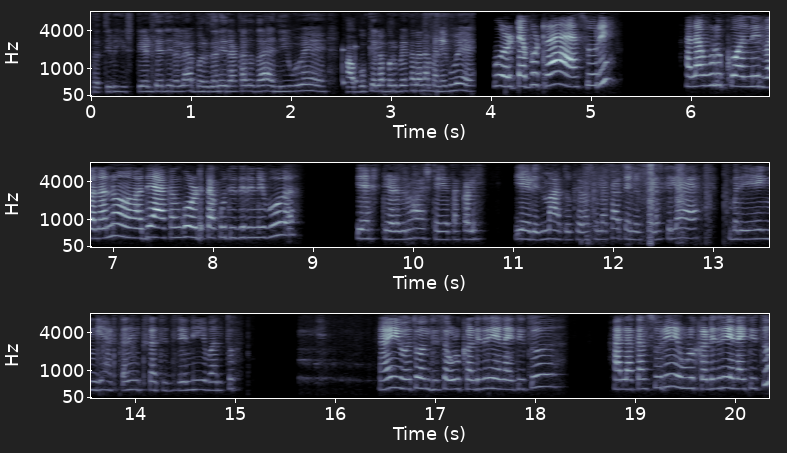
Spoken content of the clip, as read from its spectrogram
ಬತ್ತೀವಿ ಇಷ್ಟು ಹೇಳ್ತಾ ಇದ್ದೀರಲ್ಲ ಬರ್ದನಿ ಇದಾಕದ ನೀವೇ ಹಬ್ಬಕ್ಕೆಲ್ಲ ಬರ್ಬೇಕಲ್ಲ ನಮ್ಮ ಮನೆಗೂ. ಹೊರಟೆ ಬಿಟ್ರ ಸೂರಿ. ಅಲ್ಲ ಉಳ್ಕೊ ಅನ್ನಿಲ್ವ ನಾನು? ಅದೇ ಯಾಕಂಗ ಹೊರಡ್ತಾ ಕೂತಿದ್ದೀರಿ ನೀವು? ಎಷ್ಟು ಹೇಳಿದ್ರು ಅಷ್ಟೇ ತಕೊಳ್ಳಿ. ಹೇಳಿದ ಮಾತು ಕೇಳಕ್ಕಿಲ್ಲ ಕತೆನೂ ಕೇಳಕ್ಕಿಲ್ಲ. ಬರೀ ಹಿಂಗೆ ಹಡ್ತಾ ನಿಂತ್ಕೊತಿದ್ರಿ ನೀವಂತೂ. ಇವತ್ತು ಒಂದ್ ದಿವಸ ಉಳ್ಕೊಂಡಿದ್ರೆ ಏನಾಯ್ತಿತ್ತು? ಅಲ್ಲ ಕನ್ಸೂರಿ ಉಳ್ಕೊಂಡಿದ್ರೆ ಏನಾಯ್ತಿತ್ತು?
